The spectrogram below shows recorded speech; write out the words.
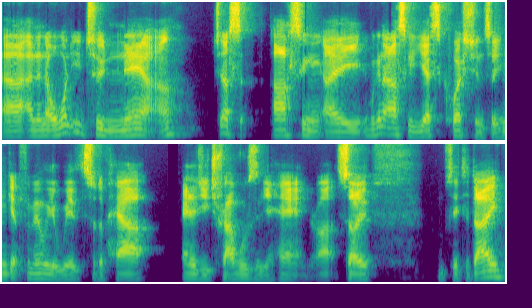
Uh, and then I want you to now just asking a, we're going to ask a yes question so you can get familiar with sort of how energy travels in your hand, right? So see today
